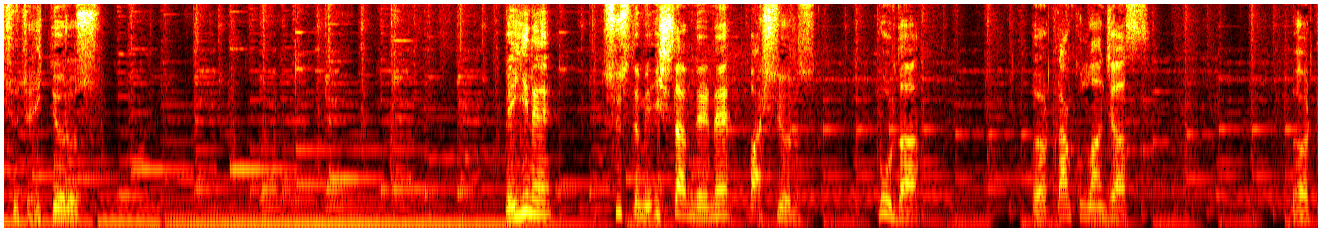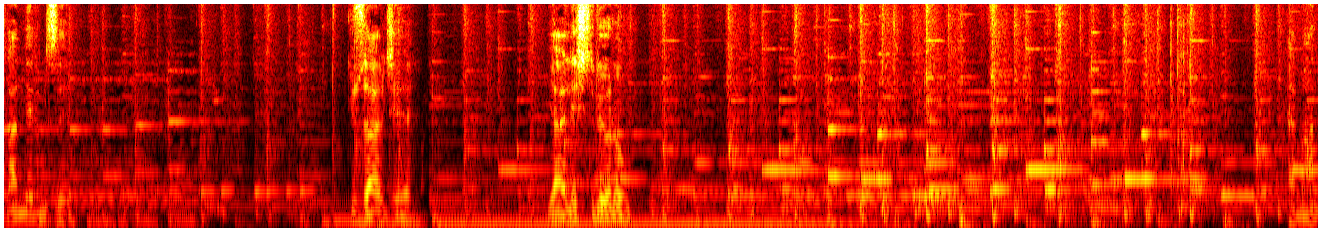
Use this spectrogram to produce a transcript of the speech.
sütü ekliyoruz. Ve yine süsleme işlemlerine başlıyoruz. Burada böğürtlen kullanacağız. Böğürtlenlerimizi güzelce yerleştiriyorum. Hemen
